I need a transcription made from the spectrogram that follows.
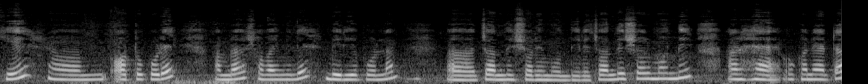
খেয়ে অটো করে আমরা সবাই মিলে বেরিয়ে পড়লাম চন্দেশ্বরের মন্দিরে। চন্দেশ্বর মন্দির, আর হ্যাঁ ওখানে একটা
